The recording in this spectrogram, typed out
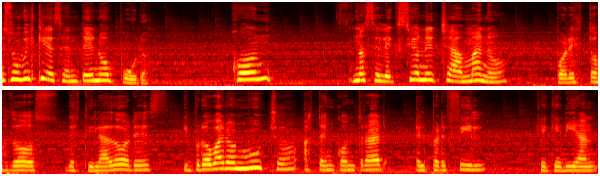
Es un whisky de centeno puro, con una selección hecha a mano por estos dos destiladores y probaron mucho hasta encontrar el perfil que querían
